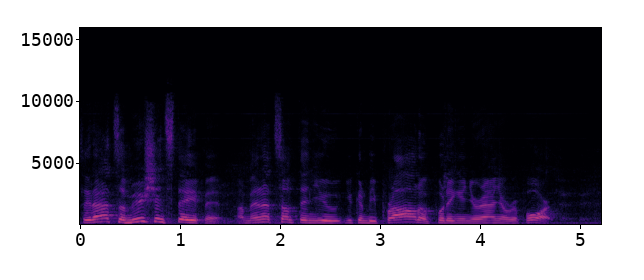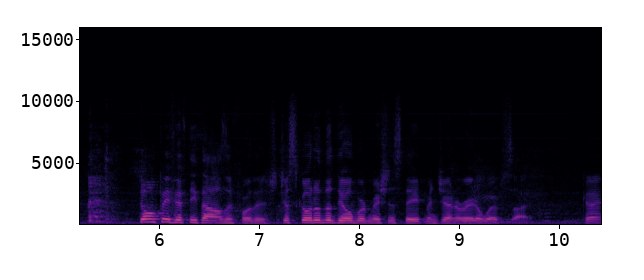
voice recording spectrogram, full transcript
See, that's a mission statement. I mean, that's something you, you can be proud of putting in your annual report. Don't pay 50000 for this. Just go to the Dilbert Mission Statement Generator website. Okay?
